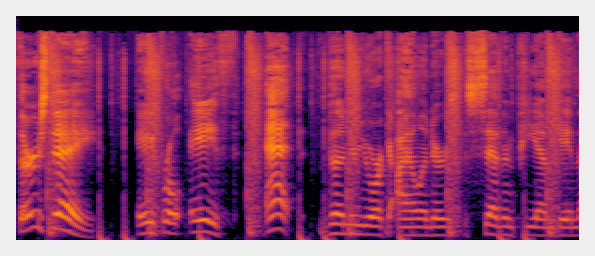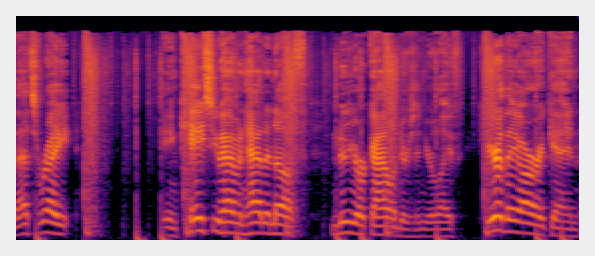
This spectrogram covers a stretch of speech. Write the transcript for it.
Thursday, April 8th, at the New York Islanders, 7 p.m. game. That's right. In case you haven't had enough New York Islanders in your life, here they are again.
